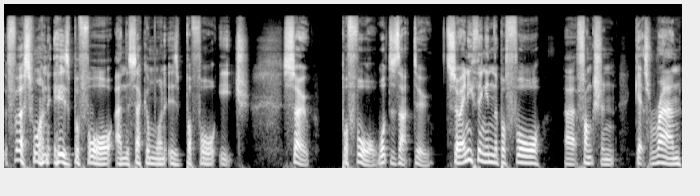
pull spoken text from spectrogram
the first one is before, and the second one is before each. So, before, what does that do? So, anything in the before uh, function gets ran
